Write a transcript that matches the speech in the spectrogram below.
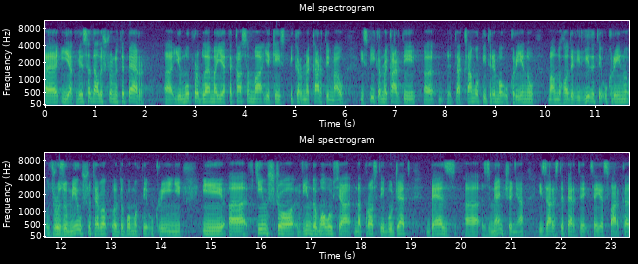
Е, і як ви згадали, що не тепер йому проблема є така сама, який спікер Маккарті мав. І спікер Маккарті е, так само підтримав Україну, мав нагоди відвідати Україну, зрозумів, що треба е, допомогти Україні, і е, втім, що він домовився на простий бюджет без е, зменшення. І зараз тепер це, є сварка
